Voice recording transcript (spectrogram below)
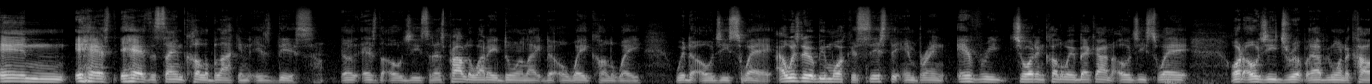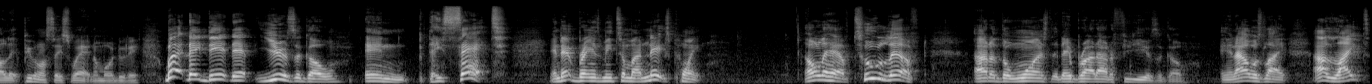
and it has it has the same color blocking as this uh, as the OG so that's probably why they're doing like the away colorway with the OG swag I wish they would be more consistent and bring every Jordan colorway back out in the OG swag or the OG drip whatever you want to call it people don't say swag no more do they but they did that years ago and they sat and that brings me to my next point I only have two left out of the ones that they brought out a few years ago and I was like I liked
